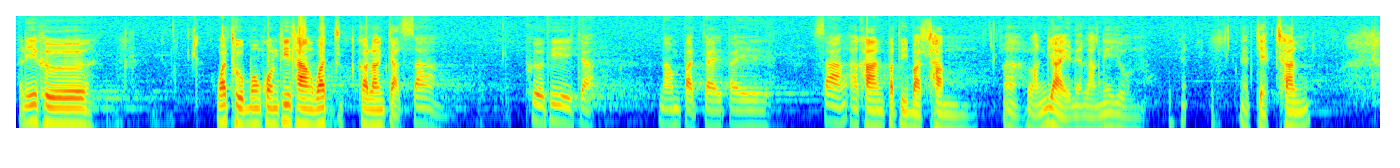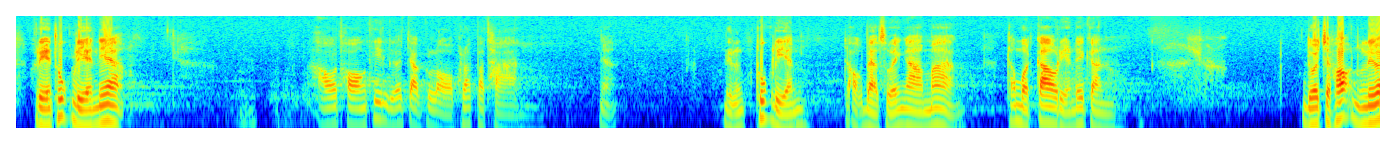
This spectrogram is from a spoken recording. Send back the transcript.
อันนี้คือวัตถุมงคลที่ทางวัดกำลังจัดสร้าง เพื่อที่จะนำปัจจัยไปสร้างอาคารปฏิบัติธรรมหลังใหญ่เนี่ยหลังนิยมเนี่ยเจ็ดชั้นเหรียญทุกเหรียญเนี่ย เอาทองที่เหลือจากหล่อพระประธานเนี่ยหรียญทุกเหรียญจะออกแบบสวยงามมาก ทั้งหมดเก้าเหรียญด้วยกัน โดยเฉพาะเนื้อ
